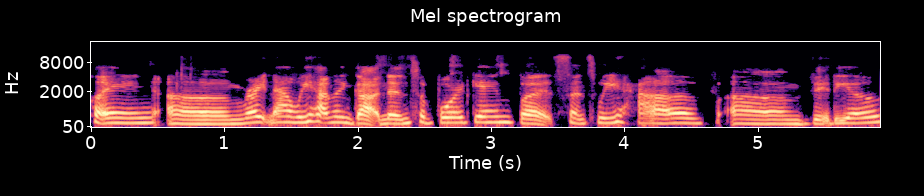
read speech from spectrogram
playing. Um, right now we haven't gotten into board game, but since we have um, video,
